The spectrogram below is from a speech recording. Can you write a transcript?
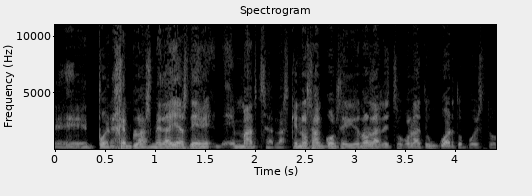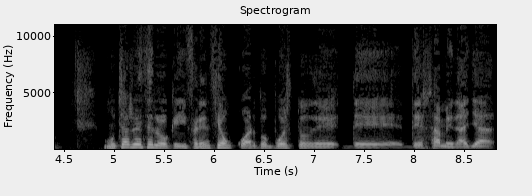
eh, por ejemplo, las medallas de, marcha, las que no se han conseguido, ¿no? Las de chocolate, un cuarto puesto. Muchas veces lo que diferencia un cuarto puesto de, esa medalla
